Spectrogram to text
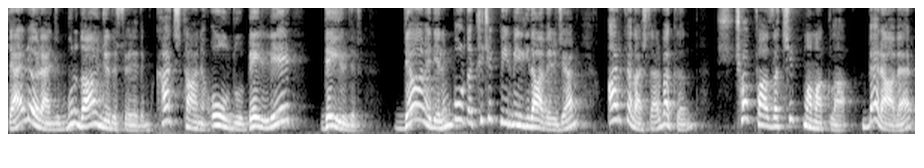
Değerli öğrencim bunu daha önce de söyledim. Kaç tane olduğu belli değildir. Devam edelim. Burada küçük bir bilgi daha vereceğim. Arkadaşlar bakın çok fazla çıkmamakla beraber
